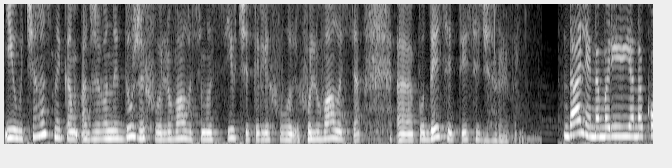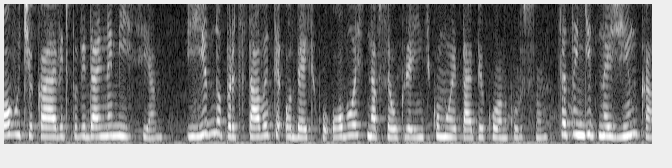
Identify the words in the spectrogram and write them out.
і учасникам, адже вони дуже хвилювалися, нас всі вчителі хвилю- хвилювалися по 10 тисяч гривень. Далі на Марію Янакову чекає відповідальна місія гідно представити Одеську область на всеукраїнському етапі конкурсу. Ця тендітна жінка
